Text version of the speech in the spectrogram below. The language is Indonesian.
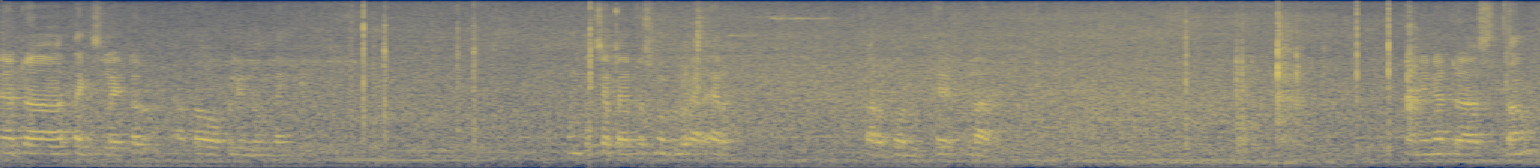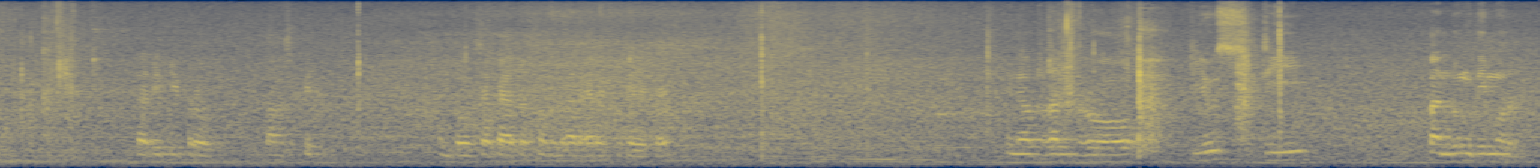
ini ada tank slider atau pelindung tangki untuk CP150 RR karbon Kevlar. Dan ini ada stang dari Bipro stang speed untuk CP150 RR juga ini orderan Bro Dius di Bandung Timur.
